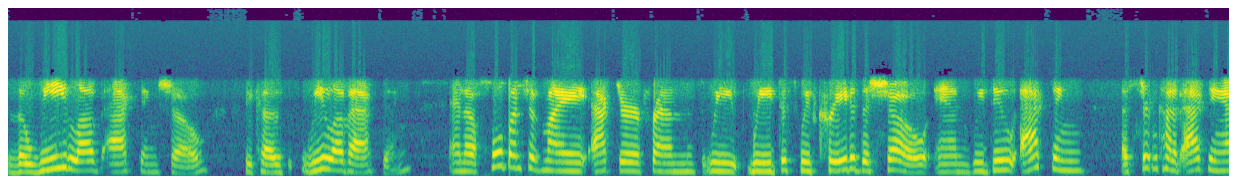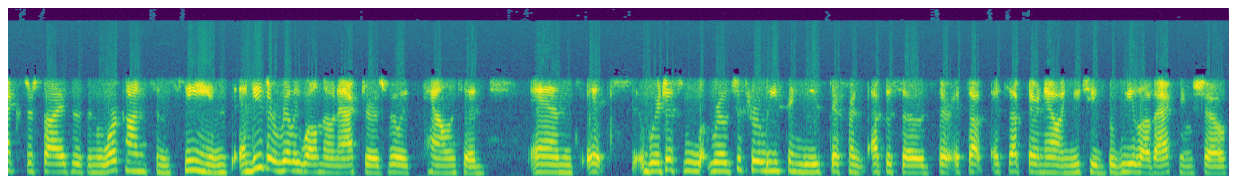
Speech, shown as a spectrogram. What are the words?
the We Love Acting Show because we love acting. And a whole bunch of my actor friends, we we just we've created this show, and we do acting a certain kind of acting exercises and work on some scenes. And these are really well-known actors, really talented. And it's we're just we're just releasing these different episodes. It's up it's up there now on YouTube. The We Love Acting Show.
